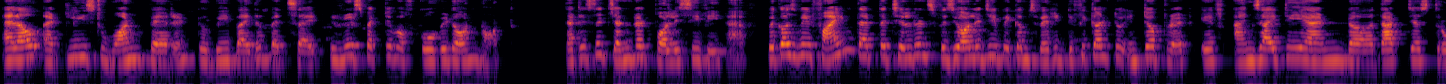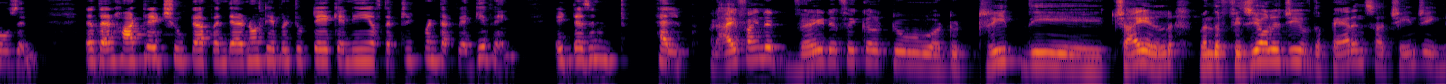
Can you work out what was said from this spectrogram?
allow at least one parent to be by the bedside, irrespective of COVID or not that is the general policy we have. Because we find that the children's physiology becomes very difficult to interpret if anxiety and uh, that just throws in. If their heart rate shoot up and they're not able to take any of the treatment that we're giving, it doesn't help but i find it very difficult to uh, to treat the child when the physiology of the parents are changing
